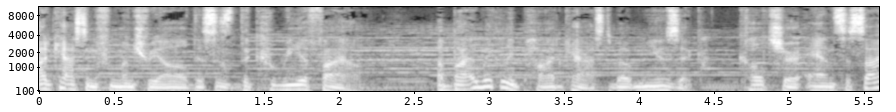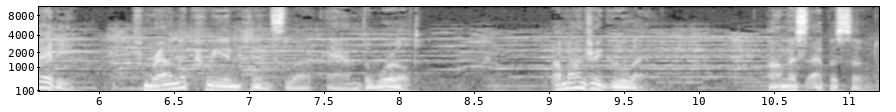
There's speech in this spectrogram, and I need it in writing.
Broadcasting from Montreal, this is The Korea File, a bi weekly podcast about music, culture, and society from around the Korean Peninsula and the world. I'm Andre Goulet. On this episode,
